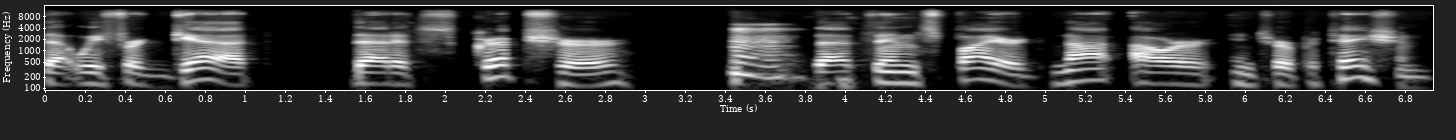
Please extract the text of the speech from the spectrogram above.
that we forget that it's scripture hmm. that's inspired, not our interpretation.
